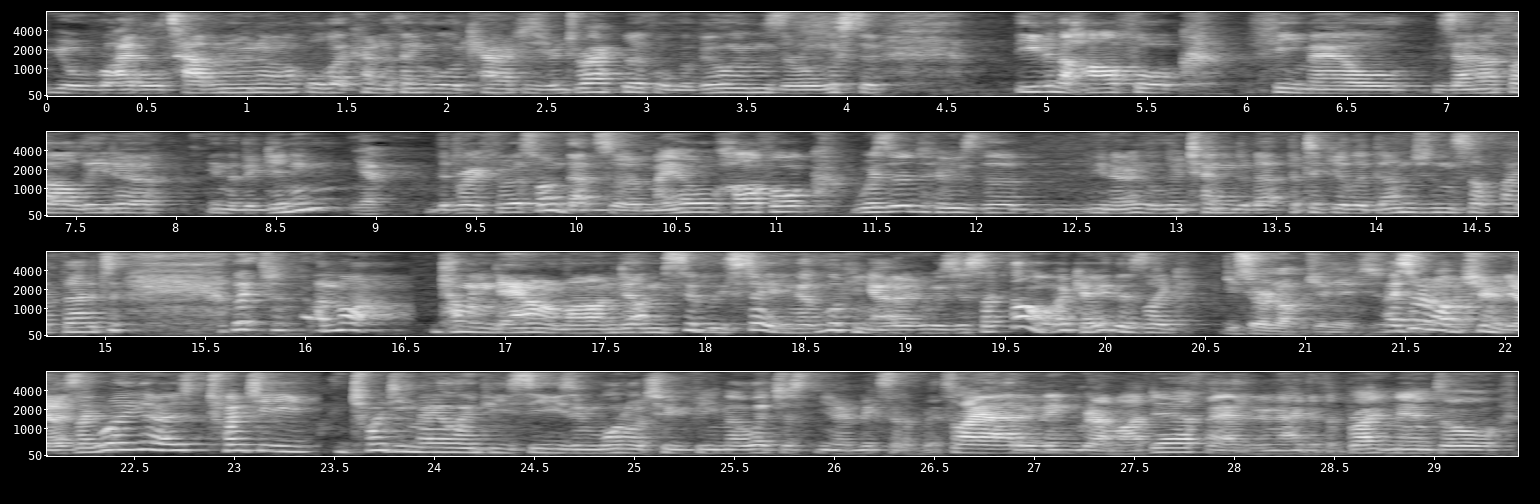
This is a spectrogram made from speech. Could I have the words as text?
your rival tavern owner, all that kind of thing. All the characters you interact with, all the villains, they're all listed. Even the half orc female Xanathar leader in the beginning. Yep. The very first one, that's a male half orc wizard who's the you know the lieutenant of that particular dungeon and stuff like that. It's, let's, I'm not coming down on that. I'm, I'm simply stating that looking at it, it was just like, oh, okay. There's like You saw an opportunity. I saw an opportunity. I was like, well, you know, there's 20, 20 male NPCs and one or two female. Let's just, you know, mix it up a bit. So I added in Grandma Death, I added in Agatha Brightmantle.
